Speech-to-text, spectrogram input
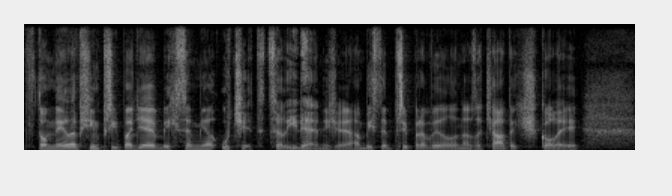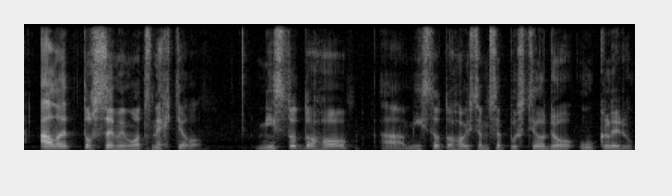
v tom nejlepším případě bych se měl učit celý den, že, abych se připravil na začátek školy, ale to se mi moc nechtělo. Místo toho a místo toho jsem se pustil do úklidu.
